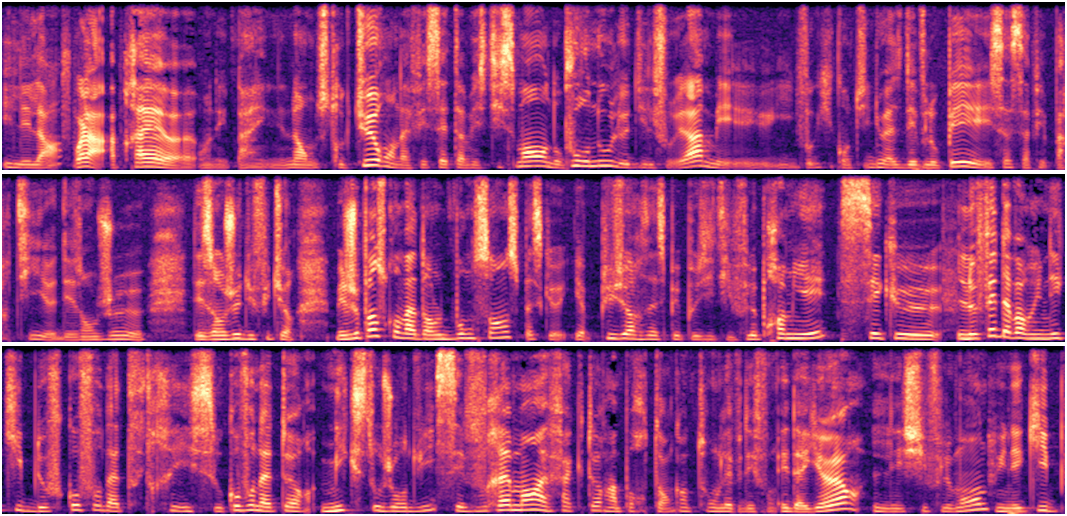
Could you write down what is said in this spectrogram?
il est là. Voilà. Après, euh, on n'est pas une énorme structure, on a fait sept investissements, donc pour nous le deal flow est là, mais il faut qu'il continue à se développer et ça, ça fait partie des enjeux, des enjeux du futur. Mais je pense qu'on va dans le bon sens parce qu'il y a plusieurs aspects positifs. Le premier, c'est que le fait d'avoir une équipe de cofondatrices ou cofondateurs mixtes aujourd'hui, c'est vraiment un facteur important quand on lève des fonds. Et d'ailleurs, les chiffres le montrent, une équipe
